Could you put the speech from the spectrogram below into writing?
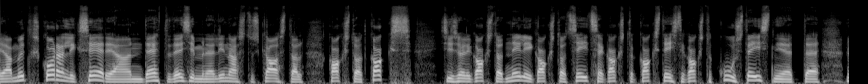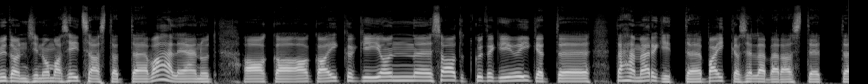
ja ma ütleks, korralik seeria on tehtud, esimene linastus ka aastal kaks tuhat kaks, siis oli kaks tuhat neli, kaks tuhat seitse, kaks tuhat kaksteist ja kaks tuhat kuusteist, nii et äh, nüüd on siin oma seitse aastat äh, vahele jäänud, aga, aga ikkagi on saadud kuidagi õiged tähemärgid paika, sellepärast et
